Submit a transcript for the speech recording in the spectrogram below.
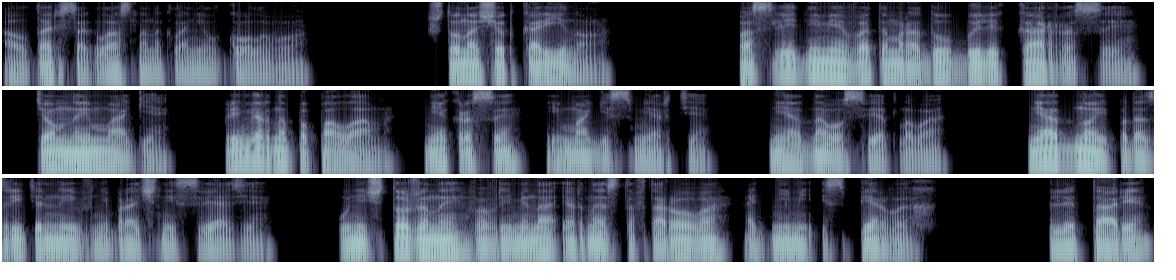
Алтарь согласно наклонил голову. Что насчет Карино? Последними в этом роду были карросы, темные маги, примерно пополам, некросы и маги смерти. Ни одного светлого. Ни одной подозрительной внебрачной связи. Уничтожены во времена Эрнеста II одними из первых. Летари?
